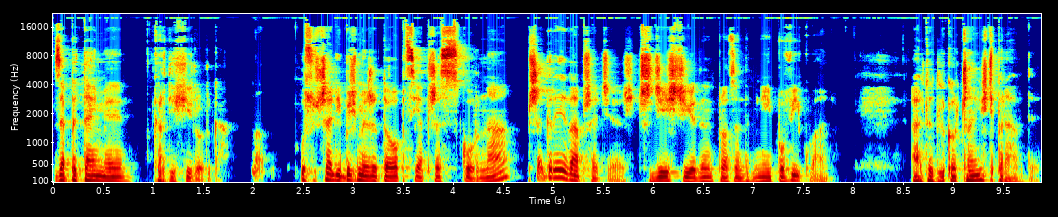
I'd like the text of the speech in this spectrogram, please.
zapytajmy kardiochirurga. No, usłyszelibyśmy, że to opcja przezskórna przegrywa przecież 31% mniej powikłań. Ale to tylko część prawdy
